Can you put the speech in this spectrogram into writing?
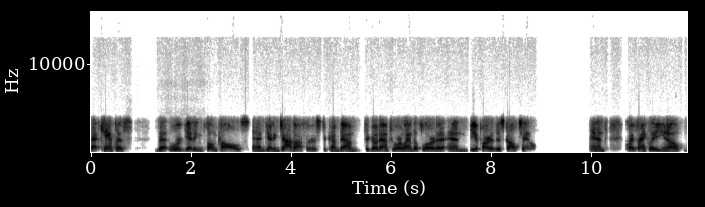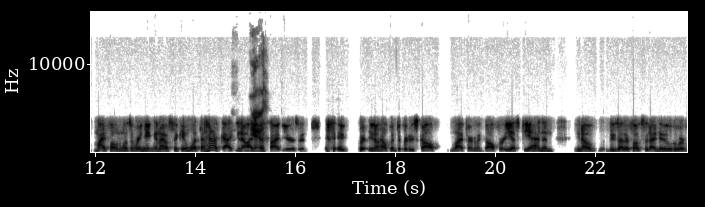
that campus that were getting phone calls and getting job offers to come down to go down to Orlando, Florida and be a part of this golf channel. And quite frankly, you know, my phone wasn't ringing and I was thinking, what the heck? I, you know, I yeah. spent five years and, you know, helping to produce golf, live tournament golf for ESPN. And, you know, these other folks that I knew who were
